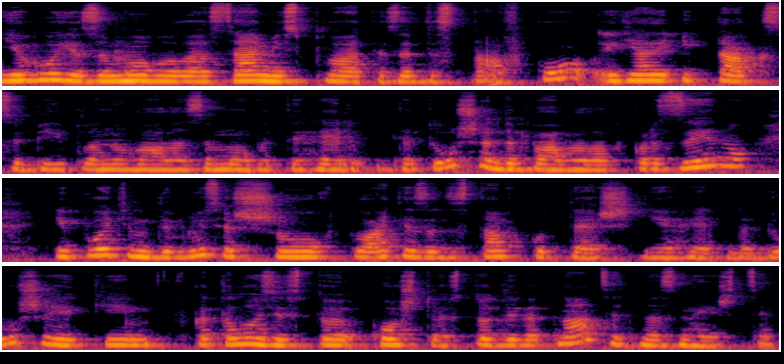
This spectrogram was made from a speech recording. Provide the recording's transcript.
Його я замовила замість плати за доставку. Я і так собі планувала замовити гель для душу, додавала в корзину, і потім дивлюся, що в платі за доставку теж є гель для душу, який в каталозі коштує 119 на знижці,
